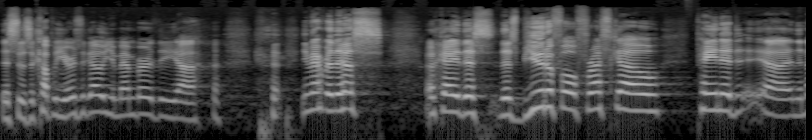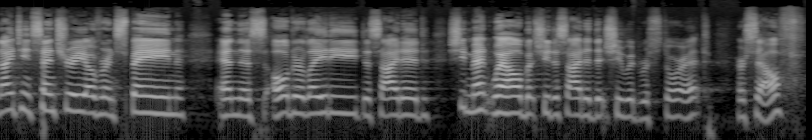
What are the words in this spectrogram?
This was a couple years ago. You remember the? Uh, you remember this? Okay, this this beautiful fresco painted uh, in the 19th century over in Spain, and this older lady decided she meant well, but she decided that she would restore it herself.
